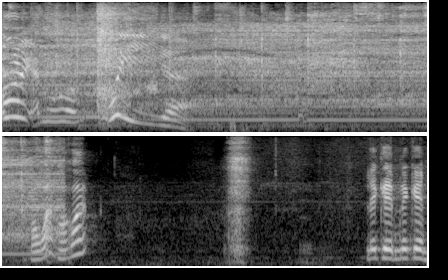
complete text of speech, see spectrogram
ôi ăn luôn. Ui. Da khó quá khó quá lấy kem lấy kem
